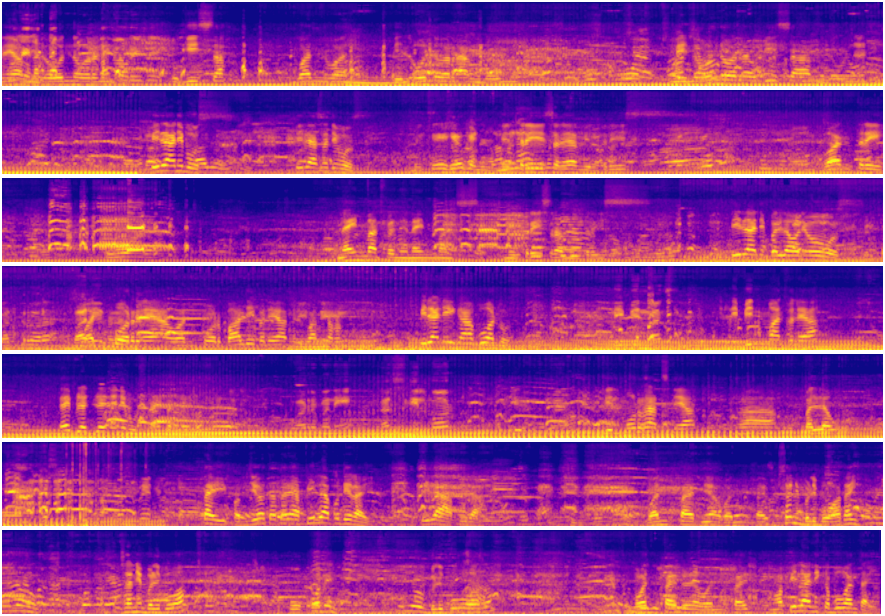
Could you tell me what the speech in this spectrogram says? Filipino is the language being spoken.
niya, mil uno rin ito. Ugisa. 1-1. Mil uno na, mil uno. Mil uno na, ugisa, mil uno. Pila ni boss? Pila sa ni boss? Mil 3 sa niya, mil 3. 1-3. 9 months pa niya, 9 months. Mil 3 ra, 3. Pila ni balaw ni boss? 1-4 na yan, 1-4. Bali pa mil 4. Pila ni kabuan boss? 11 months pa niya. Tay bloodline na ni boss. Tay bloodline boss. Gilmore Hats niya. Mga balaw. Tay, pabjiyo tataya. Pila po diray. Pila, pila. 1.5 niya, 1.5. Saan yung balibuha tay? Saan yung balibuha? Pupon eh. Ayo, balibuha sa. 1.5 na, 1.5. Mga pila ni kabuan tay?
